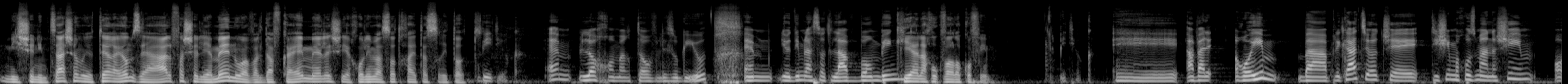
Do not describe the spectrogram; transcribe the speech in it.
מי שנמצא שם יותר היום זה האלפא של ימינו, אבל דווקא הם אלה שיכולים לעשות לך את השריטות. בדיוק. הם לא חומר טוב לזוגיות, הם יודעים לעשות love bombing. כי אנחנו כבר לא קופים. בדיוק. אה, אבל רואים באפליקציות ש-90% מהנשים אה,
